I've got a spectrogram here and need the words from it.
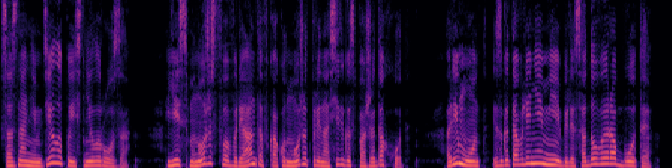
Сознанием дела пояснила Роза. Есть множество вариантов, как он может приносить госпоже доход. Ремонт, изготовление мебели, садовые работы —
